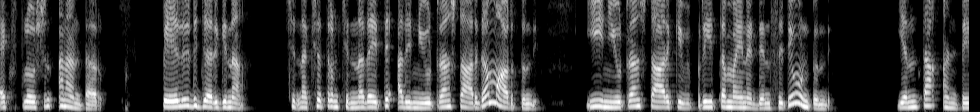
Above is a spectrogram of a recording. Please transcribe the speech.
ఎక్స్ప్లోషన్ అని అంటారు. పేలిడి జరిగిన చి- నక్షత్రం చిన్నదైతే అది న్యూట్రాన్ స్టార్గా మారుతుంది. ఈ న్యూట్రాన్ స్టార్కి విపరీతమైన డెన్సిటీ ఉంటుంది. ఎంత అంటే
